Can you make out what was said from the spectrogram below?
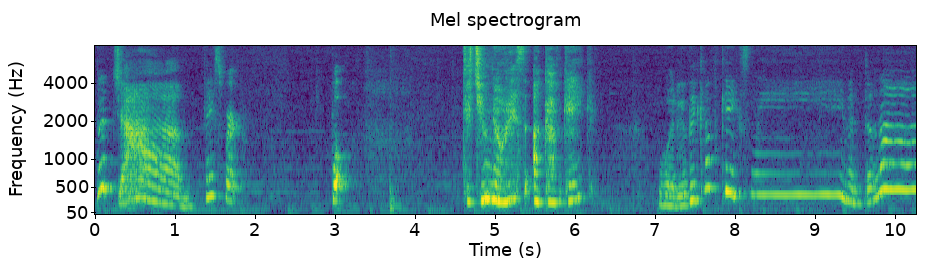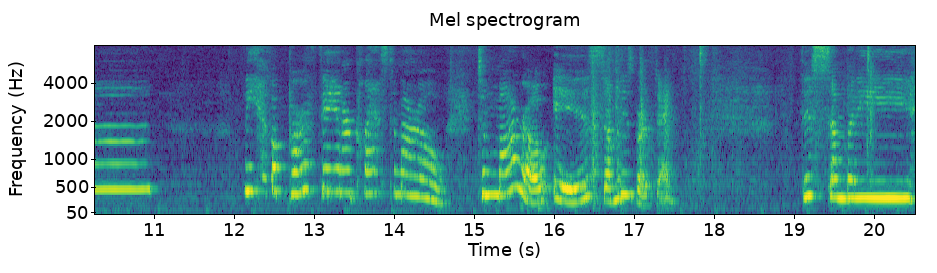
Good job. Nice work. Well, did you notice a cupcake? What do the cupcakes mean? Dun, dun. We have a birthday in our class tomorrow. Tomorrow is somebody's birthday. This somebody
